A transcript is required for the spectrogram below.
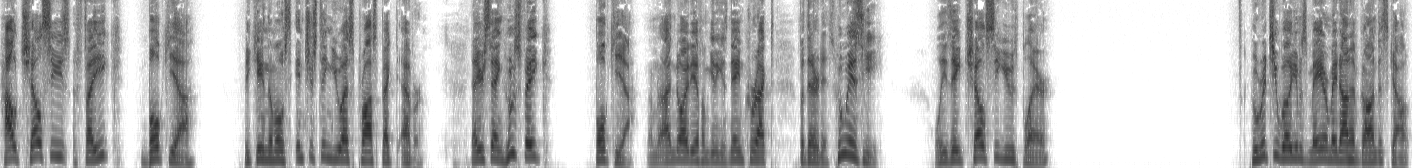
How Chelsea's Faiq Bolkiah became the most interesting U.S. prospect ever. Now you're saying, who's fake? Bolkiah? I, mean, I have no idea if I'm getting his name correct, but there it is. Who is he? Well, he's a Chelsea youth player who Richie Williams may or may not have gone to scout.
